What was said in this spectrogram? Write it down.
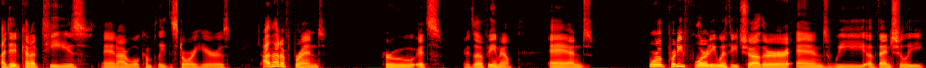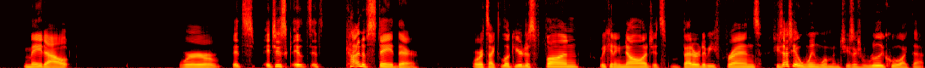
I did kind of tease, and I will complete the story here. Is I've had a friend who it's it's a female, and we're pretty flirty with each other, and we eventually made out. Where it's it just it's it's kind of stayed there, where it's like, look, you're just fun. We can acknowledge it's better to be friends. She's actually a wing woman. She's actually really cool like that.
